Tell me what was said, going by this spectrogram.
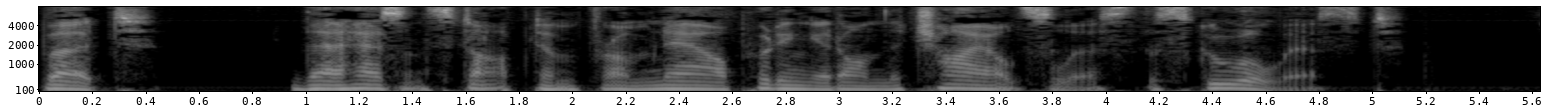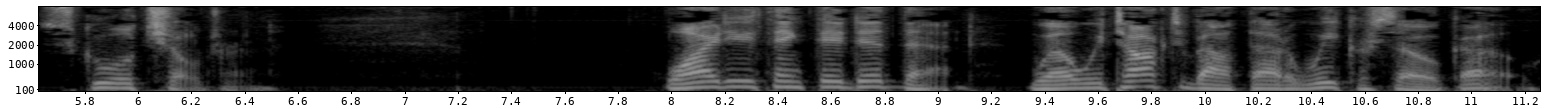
But that hasn't stopped them from now putting it on the child's list, the school list, school children. Why do you think they did that? Well, we talked about that a week or so ago.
